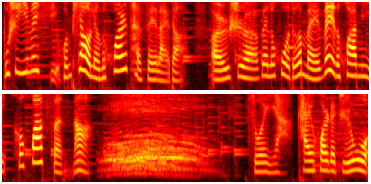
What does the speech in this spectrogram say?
不是因为喜欢漂亮的花才飞来的。而是为了获得美味的花蜜和花粉呢。所以呀，开花的植物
